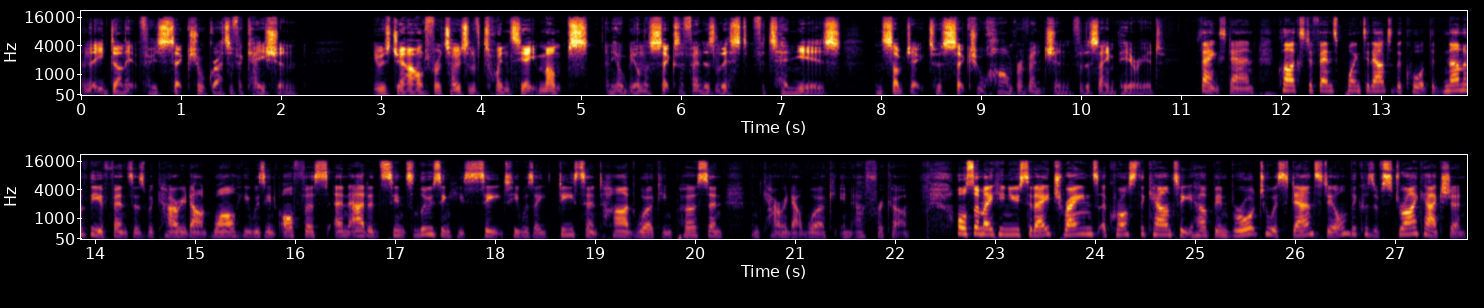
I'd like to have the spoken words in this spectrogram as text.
and that he'd done it for his sexual gratification. He was jailed for a total of 28 months, and he'll be on the sex offenders list for 10 years and subject to a sexual harm prevention for the same period. Thanks, Dan. Clark's defence pointed out to the court that none of the offences were carried out while he was in office and added since losing his seat, he was a decent, hard-working person and carried out work in Africa. Also making news today, trains across the county have been brought to a standstill because of strike action.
